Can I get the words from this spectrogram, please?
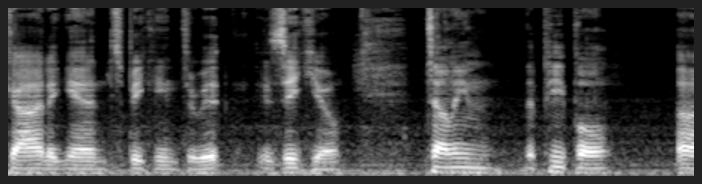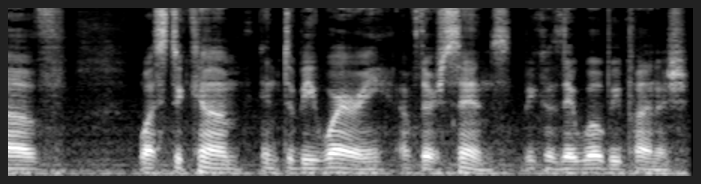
God again speaking through Ezekiel, telling the people of what's to come and to be wary of their sins because they will be punished.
